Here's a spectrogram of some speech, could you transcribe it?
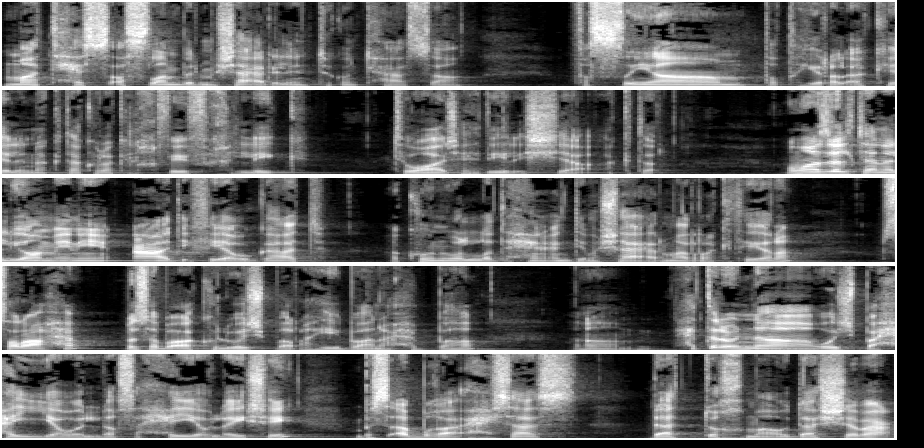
ما تحس أصلا بالمشاعر اللي أنت كنت حاسها فالصيام تطهير الأكل إنك تاكل أكل خفيف يخليك تواجه دي الأشياء أكتر. وما زلت أنا اليوم يعني عادي في أوقات أكون والله دحين عندي مشاعر مرة كثيرة بصراحة بس أبغى أكل وجبة رهيبة أنا أحبها. حتى لو إنها وجبة حية ولا صحية ولا أي شيء بس أبغى إحساس ذا التخمة وذا الشبع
